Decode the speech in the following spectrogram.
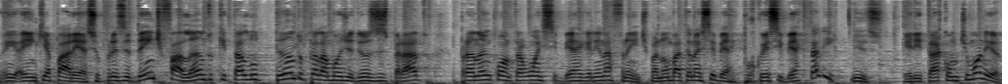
em, em que aparece o presidente falando que tá lutando, pelo amor de Deus, desesperado, para não encontrar um iceberg ali na frente, para não bater no iceberg, porque o iceberg tá ali. Isso. Ele tá como timoneiro.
